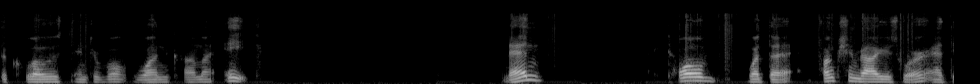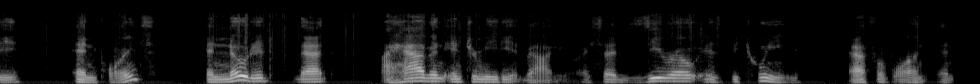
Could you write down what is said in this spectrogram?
the closed interval 1 comma 8. Then I told what the function values were at the endpoints and noted that I have an intermediate value. I said 0 is between f of 1 and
